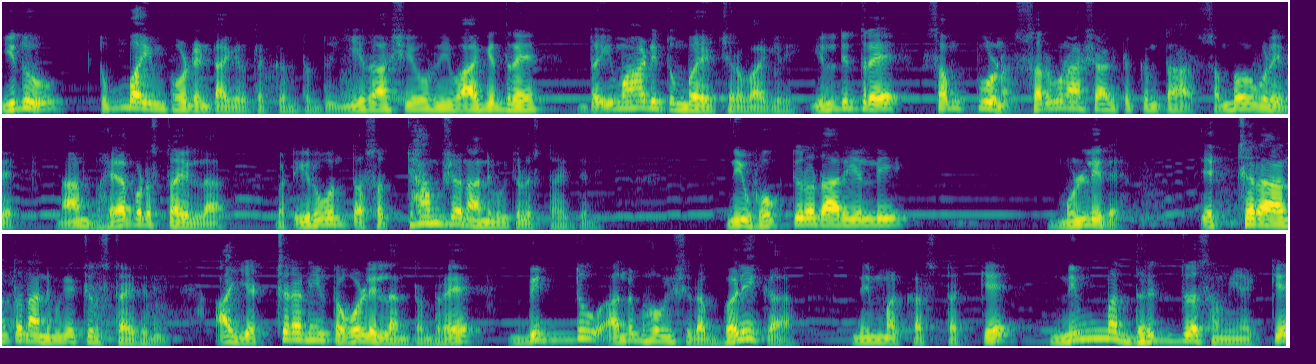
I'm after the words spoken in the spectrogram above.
ಇದು ತುಂಬ ಇಂಪಾರ್ಟೆಂಟ್ ಆಗಿರತಕ್ಕಂಥದ್ದು. ಈ ರಾಶಿಯವರು ನೀವು ಆಗಿದ್ದರೆ ದಯಮಾಡಿ ತುಂಬ ಎಚ್ಚರವಾಗಿರಿ. ಇಲ್ಲದಿದ್ದರೆ ಸಂಪೂರ್ಣ ಸರ್ವನಾಶ ಆಗತಕ್ಕಂತಹ ಸಂಭವಗಳಿದೆ. ನಾನು ಭಯಪಡಿಸ್ತಾ ಇಲ್ಲ. ಬಟ್ ಇರುವಂಥ ಸತ್ಯಾಂಶ ನಾನು ನಿಮಗೆ ತಿಳಿಸ್ತಾ ಇದ್ದೀನಿ. ನೀವು ಹೋಗ್ತಿರೋ ದಾರಿಯಲ್ಲಿ ಮುಳ್ಳಿದೆ. ಎಚ್ಚರ ಅಂತ ನಾನು ನಿಮಗೆ ಎಚ್ಚರಿಸ್ತಾ ಇದ್ದೀನಿ. ಆ ಎಚ್ಚರ ನೀವು ತಗೊಳ್ಳಿಲ್ಲ ಅಂತಂದರೆ ಬಿದ್ದು ಅನುಭವಿಸಿದ ಬಳಿಕ ನಿಮ್ಮ ಕಷ್ಟಕ್ಕೆ, ನಿಮ್ಮ ದರಿದ್ರ ಸಮಯಕ್ಕೆ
